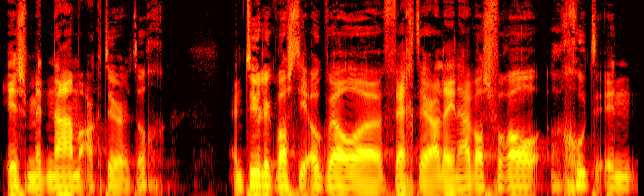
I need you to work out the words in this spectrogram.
is met name acteur, toch? En tuurlijk was hij ook wel eh, vechter, alleen hij was vooral goed in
